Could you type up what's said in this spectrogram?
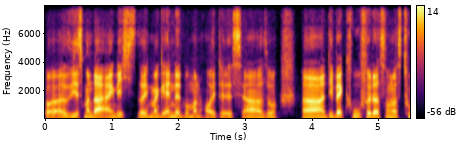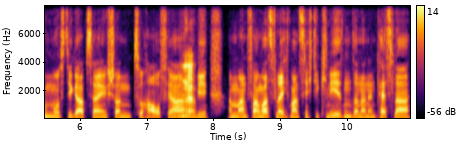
also wie ist man da eigentlich, sag ich mal, geendet, wo man heute ist. Ja, also äh, die Weckrufe, dass man was tun muss, die gab es ja eigentlich schon zuhauf. Ja, ja. Irgendwie am Anfang war es vielleicht waren es nicht die Chinesen, sondern ein Tesla.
